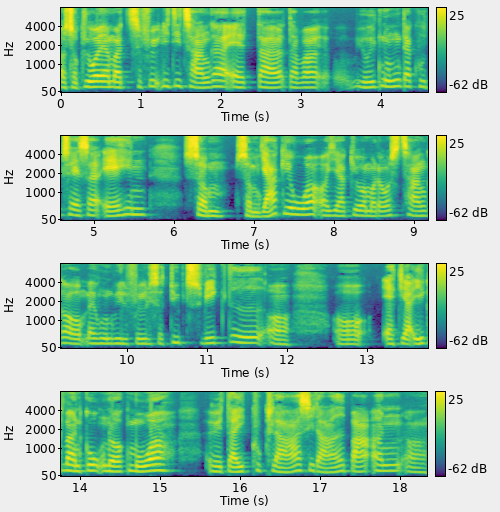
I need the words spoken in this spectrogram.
Og så gjorde jeg mig selvfølgelig de tanker, at der, der var jo ikke nogen, der kunne tage sig af hende, som, som jeg gjorde, og jeg gjorde mig da også tanker om, at hun ville føle sig dybt svigtet, og, og at jeg ikke var en god nok mor, øh, der ikke kunne klare sit eget barn. Og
